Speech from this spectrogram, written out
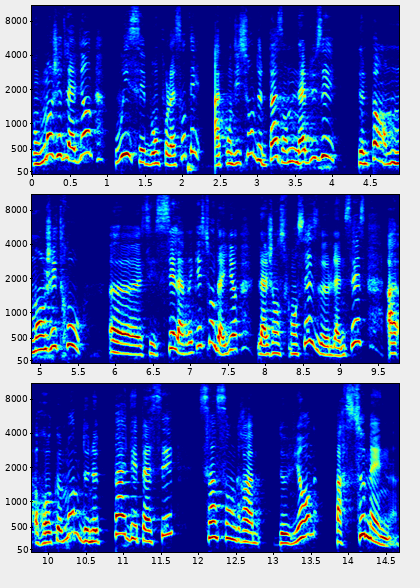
Donc manger de la viande, oui, c'est bon pour la santé, à condition de ne pas en abuser, de ne pas en manger trop. Euh, c'est la vraie question. D'ailleurs, l'agence française, l'ANSES, recommande de ne pas dépasser 500 grammes de viande par semaine.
